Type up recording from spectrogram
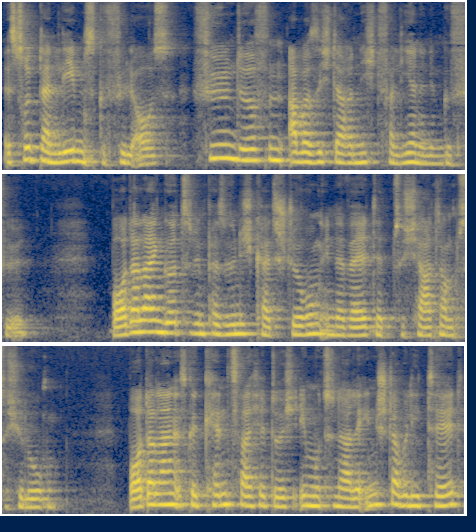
Es drückt ein Lebensgefühl aus. Fühlen dürfen, aber sich darin nicht verlieren in dem Gefühl. Borderline gehört zu den Persönlichkeitsstörungen in der Welt der Psychiater und Psychologen. Borderline ist gekennzeichnet durch emotionale Instabilität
